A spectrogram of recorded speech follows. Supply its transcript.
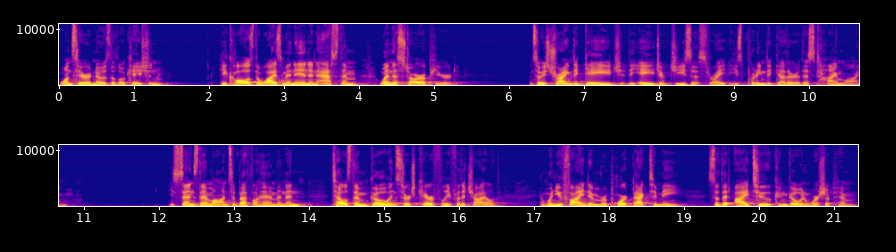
Once Herod knows the location, he calls the wise men in and asks them when the star appeared. And so he's trying to gauge the age of Jesus, right? He's putting together this timeline. He sends them on to Bethlehem and then tells them, Go and search carefully for the child. And when you find him, report back to me so that I too can go and worship him.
